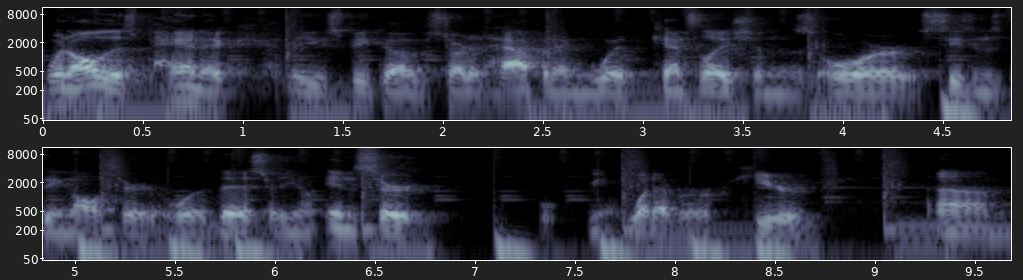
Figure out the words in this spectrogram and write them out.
when all this panic that you speak of started happening with cancellations or seasons being altered or this or you know insert you know, whatever here. Um,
